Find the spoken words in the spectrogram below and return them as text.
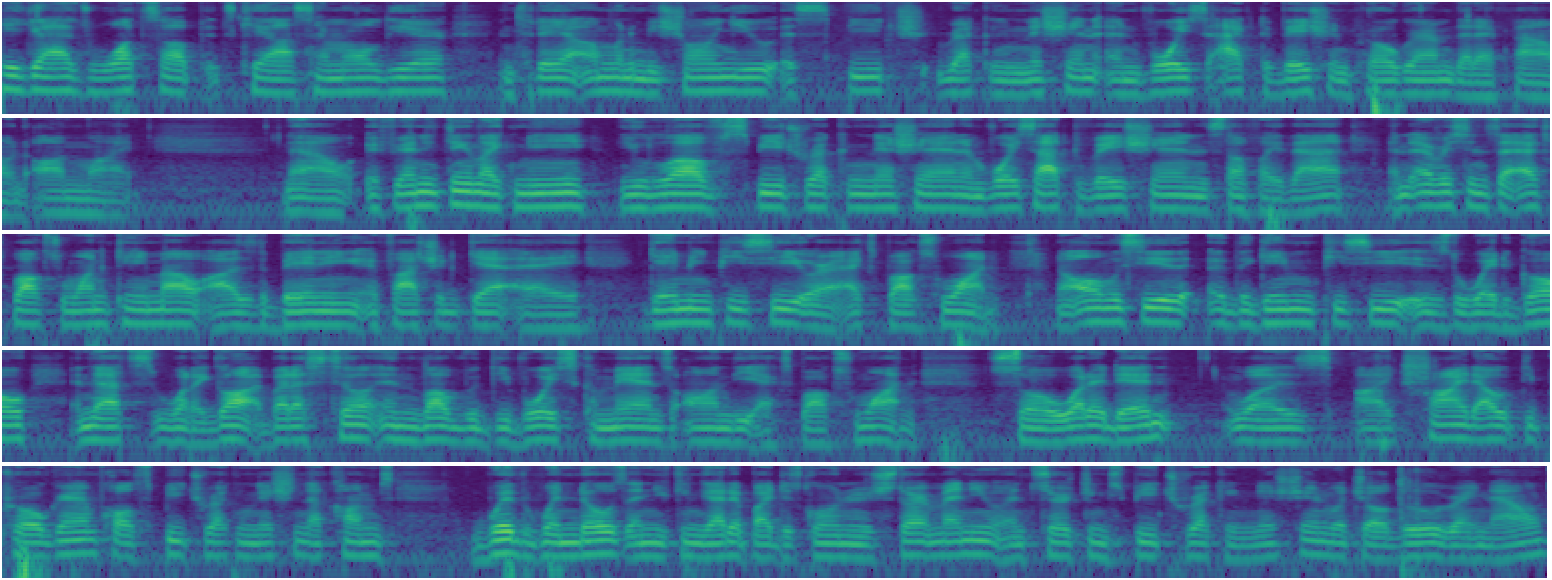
Hey guys, what's up? It's Chaos Emerald here, and today I'm going to be showing you a speech recognition and voice activation program that I found online. Now, if you're anything like me, you love speech recognition and voice activation and stuff like that. And ever since the Xbox One came out, I was debating if I should get a gaming PC or an Xbox One. Now, obviously, uh, the gaming PC is the way to go, and that's what I got. But I'm still in love with the voice commands on the Xbox One. So what I did was I tried out the program called speech recognition that comes with Windows, and you can get it by just going to your start menu and searching speech recognition, which I'll do right now.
